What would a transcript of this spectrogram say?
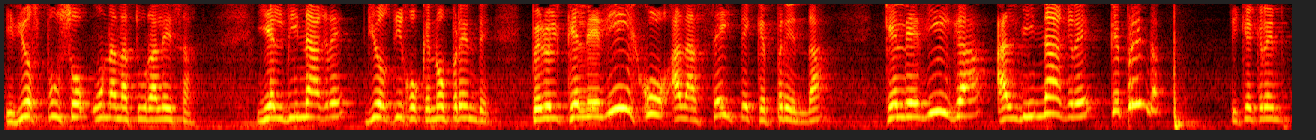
Y Dios puso una naturaleza. Y el vinagre, Dios dijo que no prende. Pero el que le dijo al aceite que prenda, que le diga al vinagre que prenda. ¿Y qué creen?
